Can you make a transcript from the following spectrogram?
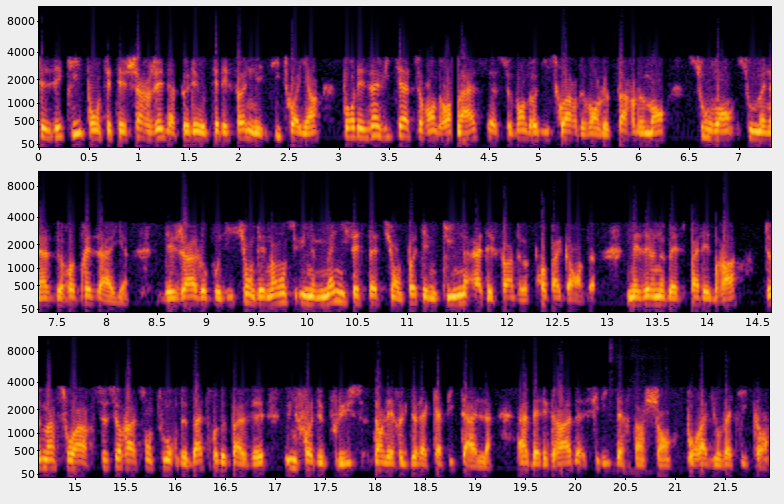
ces équipes ont été chargées d'appeler au téléphone les citoyens pour les inviter à se rendre en masse ce vendredi soir devant le Parlement souvent sous menace de représailles. Déjà, l'opposition dénonce une manifestation Potemkin à des fins de propagande. Mais elle ne baisse pas les bras. Demain soir, ce sera à son tour de battre le pavé, une fois de plus, dans les rues de la capitale. À Belgrade, Philippe Bertinchamp pour Radio Vatican.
